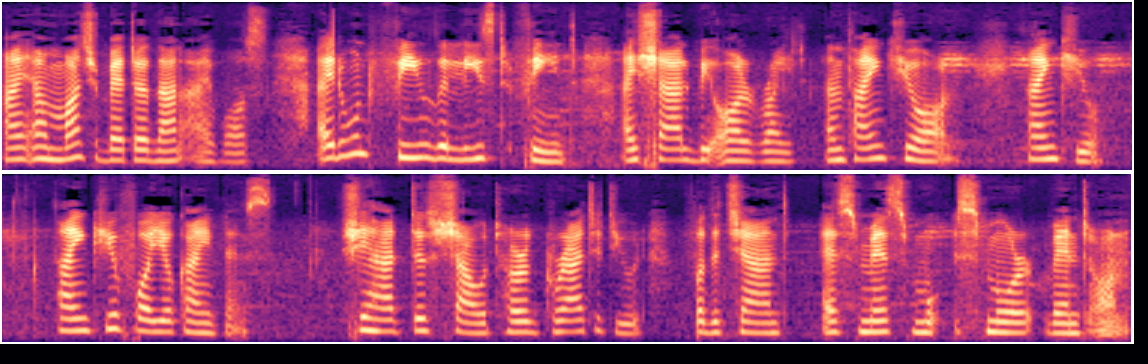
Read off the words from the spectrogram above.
I am much better than I was. I don't feel the least faint. I shall be all right. And thank you all. Thank you. Thank you for your kindness. She had to shout her gratitude for the chant as Miss Moore went on.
